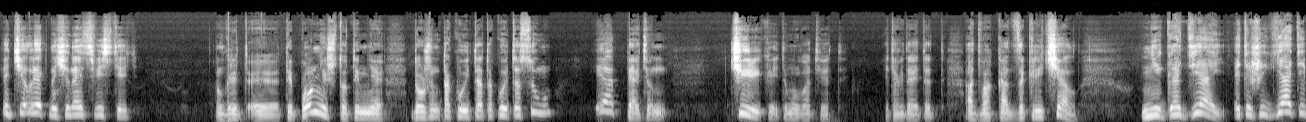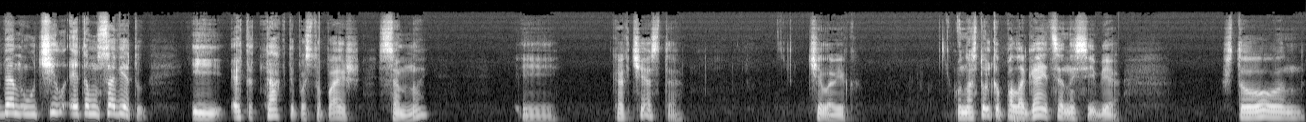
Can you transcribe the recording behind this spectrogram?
Этот человек начинает свистеть. Он говорит, э, ты помнишь, что ты мне должен такую-то, такую-то сумму? И опять он чирикает ему в ответ. И тогда этот адвокат закричал, «Негодяй, это же я тебя научил этому совету! И это так ты поступаешь со мной?» И как часто человек, он настолько полагается на себя, что он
